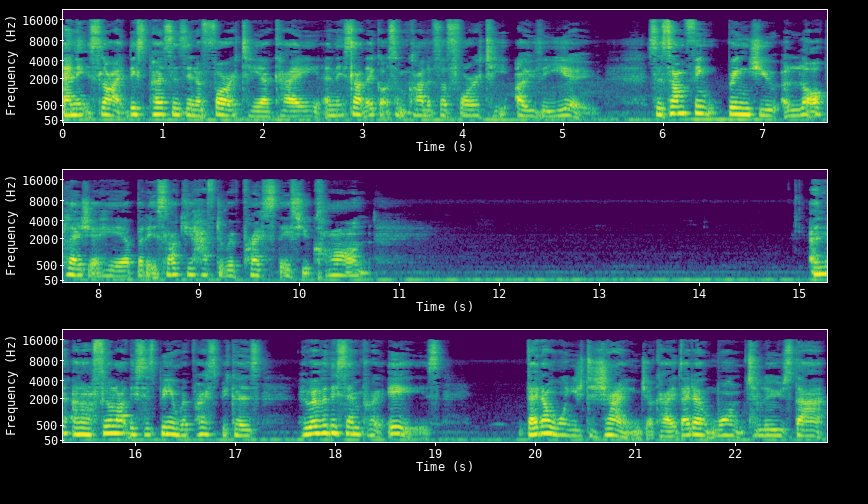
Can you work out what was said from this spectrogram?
And it's like this person's in authority, okay? And it's like they've got some kind of authority over you. So something brings you a lot of pleasure here, but it's like you have to repress this. You can't and and I feel like this is being repressed because whoever this emperor is, they don't want you to change. Okay, they don't want to lose that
